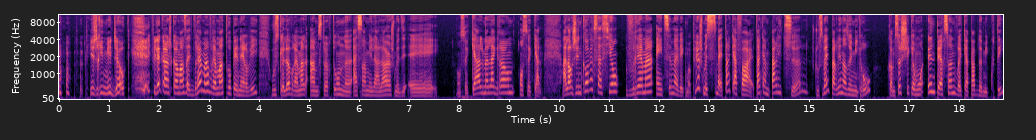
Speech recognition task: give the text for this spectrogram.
Et je ris de mes jokes. Puis là, quand je commence à être vraiment, vraiment trop énervée, ou ce que là, vraiment, le hamster tourne à 100 000 à l'heure, je me dis, hey, on se calme, la grande, on se calme. Alors, j'ai une conversation vraiment intime avec moi. Puis là, je me suis dit, mais tant qu'à faire, tant qu'à me parler tout seul, je aussi bien te parler dans un micro, comme ça, je sais que moins une personne va être capable de m'écouter.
